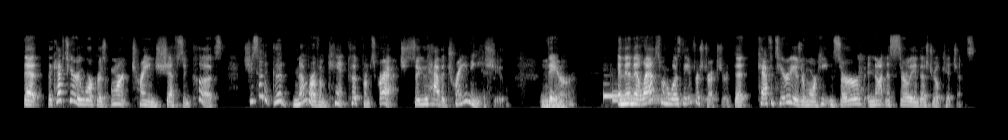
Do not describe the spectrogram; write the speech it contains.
that the cafeteria workers aren't trained chefs and cooks. She said a good number of them can't cook from scratch. So you have a training issue Mhm. there. And then the last one was the infrastructure that cafeterias are more heat and serve and not necessarily industrial kitchens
